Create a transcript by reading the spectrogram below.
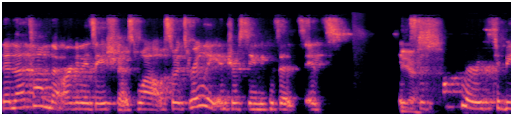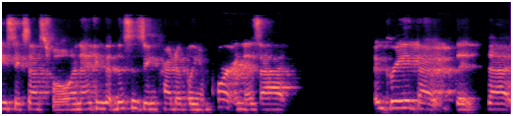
then that's on the organization as well. So it's really interesting because it's it's it's yes. the structures to be successful. And I think that this is incredibly important is that agreed that, that that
